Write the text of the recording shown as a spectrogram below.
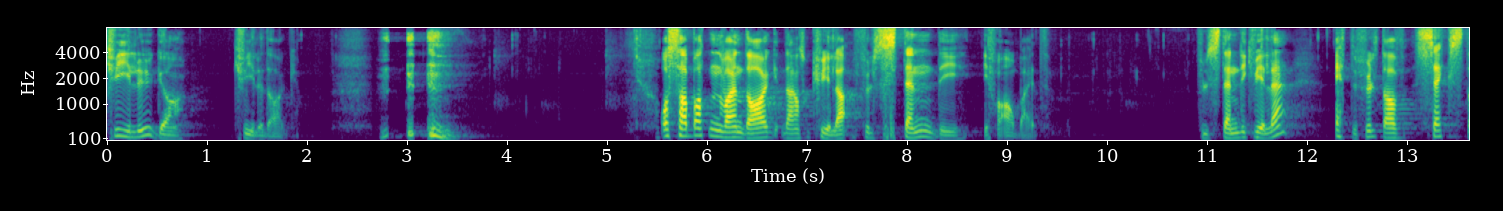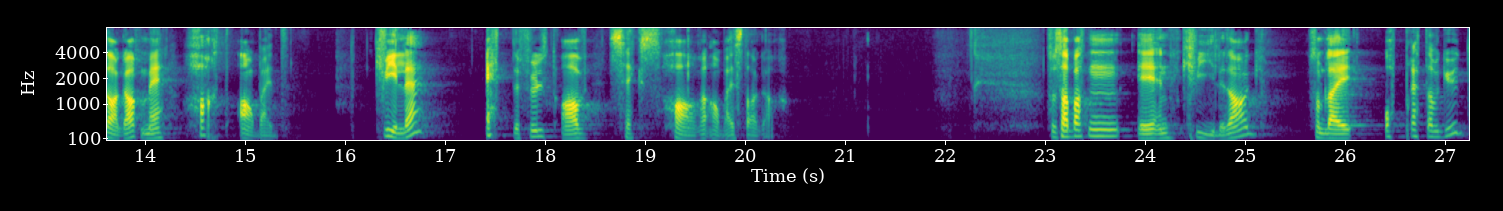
hvileuke, hviledag. Og sabbaten var en dag der han skulle hvile fullstendig ifra arbeid. Fullstendig hvile, etterfulgt av seks dager med hardt arbeid. Hvile etterfulgt av seks harde arbeidsdager. Så sabbaten er en hviledag som ble opprettet av Gud,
